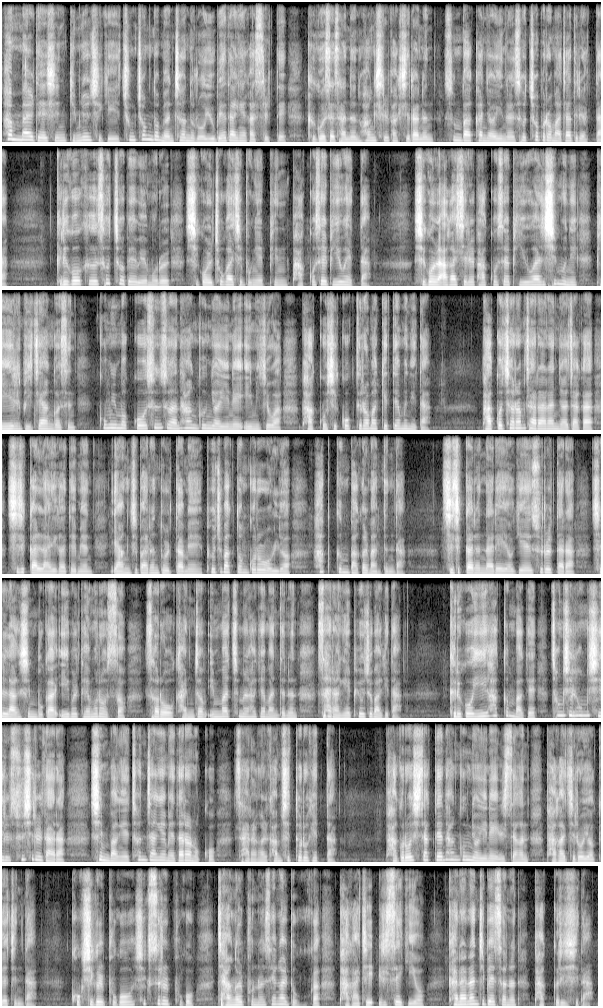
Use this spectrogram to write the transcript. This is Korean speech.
한 말 대신 김윤식이 충청도 면천으로 유배당에 갔을 때 그곳에 사는 황실박씨라는 순박한 여인을 소첩으로 맞아들였다. 그리고 그 소첩의 외모를 시골 초가지붕에 핀 밭꽃에 비유했다. 시골 아가씨를 밭꽃에 비유한 시문이 비일비재한 것은 꿈이 먹고 순수한 한국 여인의 이미지와 밭꽃이 꼭 들어맞기 때문이다. 밭꽃처럼 자라난 여자가 시집갈 나이가 되면 양지 바른 돌담에 표주박 덩굴을 올려 합금박을 만든다. 시집가는 날에 여기에 술을 따라 신랑 신부가 입을 댐으로써 서로 간접 입맞춤을 하게 만드는 사랑의 표주박이다. 그리고 이 합금박에 청실 홍실 수시를 달아 신방의 천장에 매달아 놓고 사랑을 감시토록 했다. 박으로 시작된 한국 여인의 일상은 바가지로 엮여진다. 곡식을 푸고 식수를 푸고 장을 푸는 생활 도구가 바가지 일색이요. 가난한 집에서는 밥그릇이다.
